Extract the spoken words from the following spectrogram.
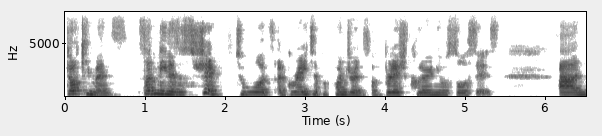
documents suddenly there's a shift towards a greater preponderance of British colonial sources. And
